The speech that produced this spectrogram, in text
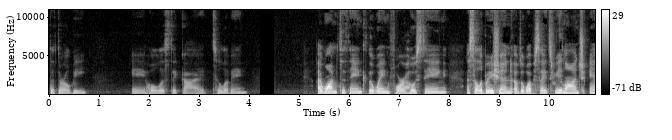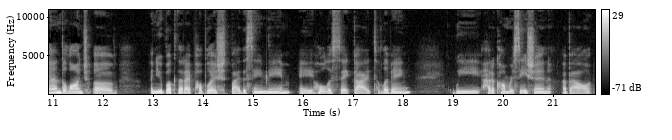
The Thirlby, a holistic guide to living. I wanted to thank The Wing for hosting a celebration of the website's relaunch and the launch of a new book that I published by the same name, A Holistic Guide to Living. We had a conversation about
